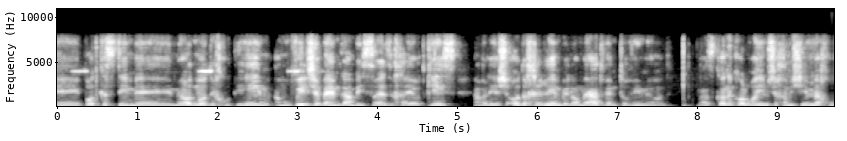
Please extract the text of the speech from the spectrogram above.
אה, פודקאסטים אה, מאוד מאוד איכותיים. המוביל שבהם גם בישראל זה חיות כיס, אבל יש עוד אחרים ולא מעט והם טובים מאוד. אז קודם כל רואים ש-50%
